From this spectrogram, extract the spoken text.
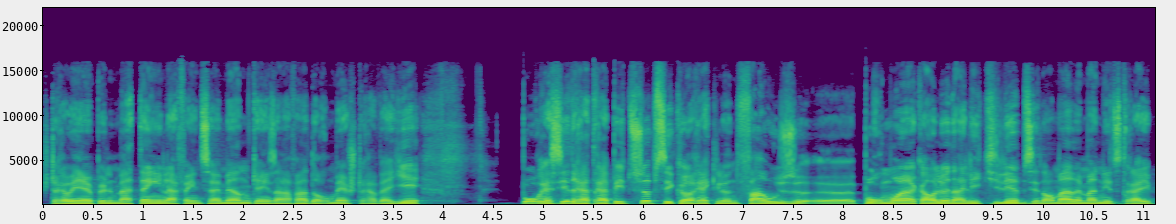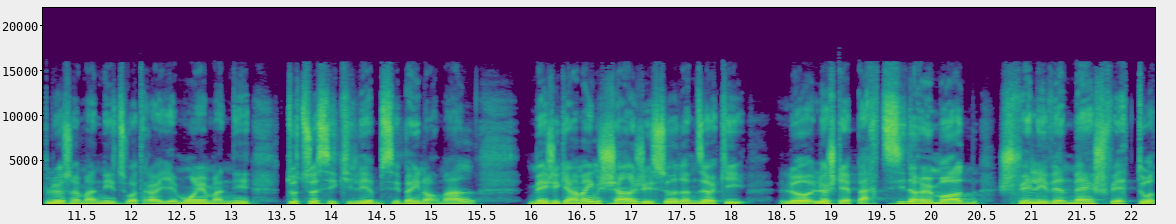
Je travaillais un peu le matin, la fin de semaine, quand les enfants dormaient, je travaillais pour essayer de rattraper tout ça, c'est correct. Là, une phase, euh, pour moi, encore là, dans l'équilibre, c'est normal. Un moment donné, tu travailles plus, un moment donné, tu vas travailler moins, un moment tout ça s'équilibre, c'est bien normal. Mais j'ai quand même changé ça, de me dire, OK, Là, là j'étais parti dans un mode, je fais l'événement, je fais tout,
